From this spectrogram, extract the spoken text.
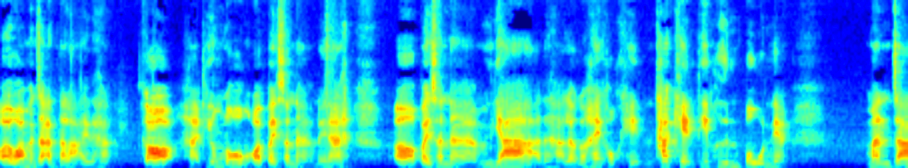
ออยว่ามันจะอันตรายนะคะ ก็หาที่โล่งๆ ออยไปสนามเลยนะ เออไปสนามหญ้านะคะ แล้วก็ให้เขาเข็น ถ้าเข็นที่พื้นปูนเนี่ย มันจะ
